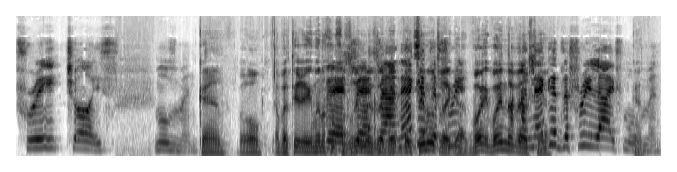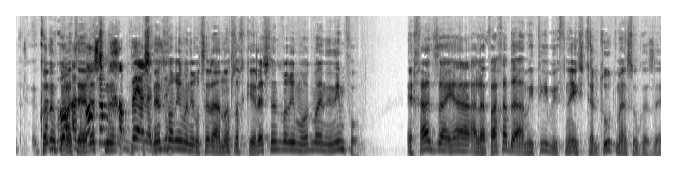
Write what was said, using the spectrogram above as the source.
free choice Movement. כן, ברור. אבל תראי, אם אנחנו חוזרים לזה, ברצינות רגע, בואי נדבר שנייה. הנגד זה free life כן. movement. קודם כל, את העלית שני. דברים אני רוצה לענות לך, כי אלה שני דברים מאוד מעניינים פה. אחד זה היה על הפחד האמיתי בפני השתלטות מהסוג הזה,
